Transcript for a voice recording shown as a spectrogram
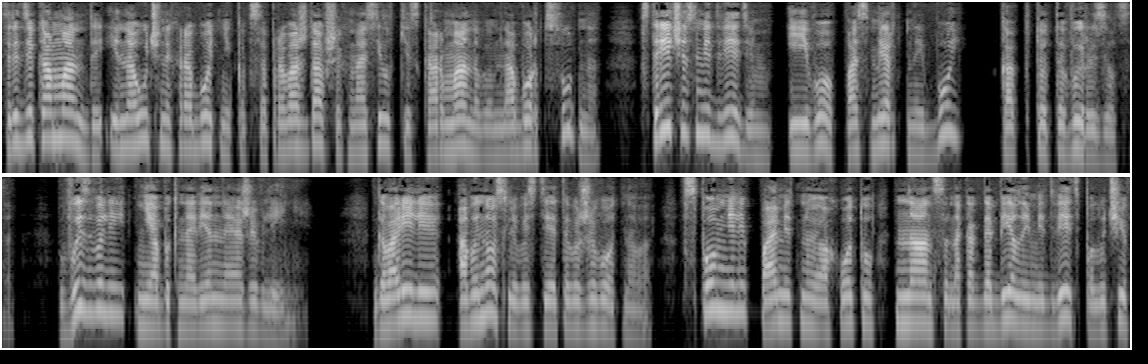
Среди команды и научных работников, сопровождавших носилки с Кармановым на борт судна, встреча с медведем и его посмертный бой, как кто-то выразился, вызвали необыкновенное оживление. Говорили о выносливости этого животного, вспомнили памятную охоту Нансена, когда белый медведь, получив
